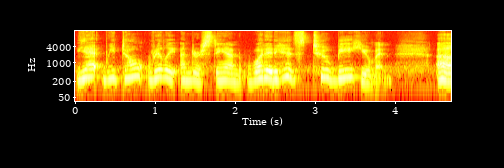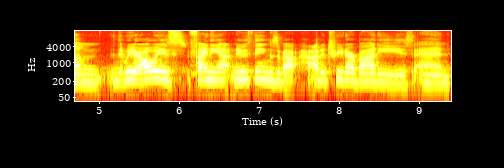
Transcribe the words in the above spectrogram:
yet we don't really understand what it is to be human. Um, we are always finding out new things about how to treat our bodies, and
